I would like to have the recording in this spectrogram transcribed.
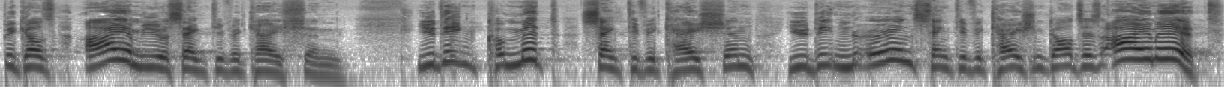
because I am your sanctification. You didn't commit sanctification. You didn't earn sanctification. God says, I'm it.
